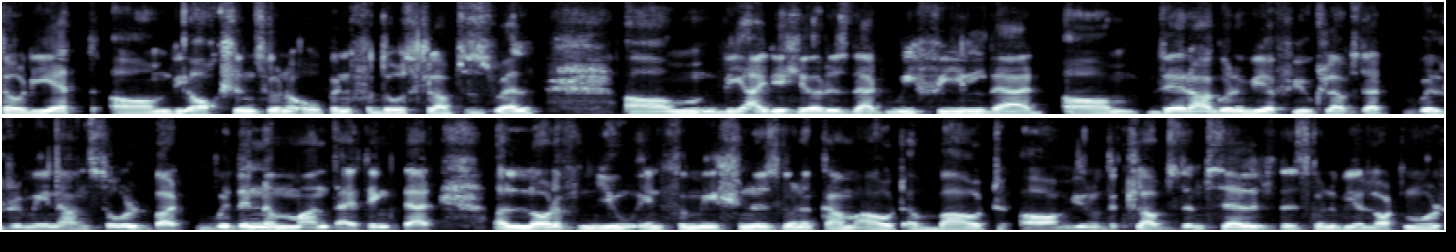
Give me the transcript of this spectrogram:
30th. Um, the auction is going to open for those clubs as well. Um, the idea here is that we feel that um, there are going to be a few clubs that will remain unsold, but within a month, I think that a lot of new information is going to come out about um, you know the clubs themselves. There's going to be a lot more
